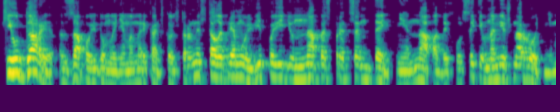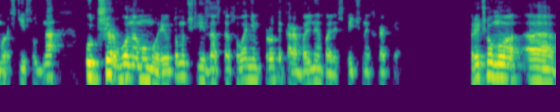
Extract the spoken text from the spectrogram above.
Ці удари, за повідомленням американської сторони, стали прямою відповіддю на безпрецедентні напади хуситів на міжнародні морські судна у Червоному морі, у тому числі застосуванням протикорабельних балістичних ракет. Причому е,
